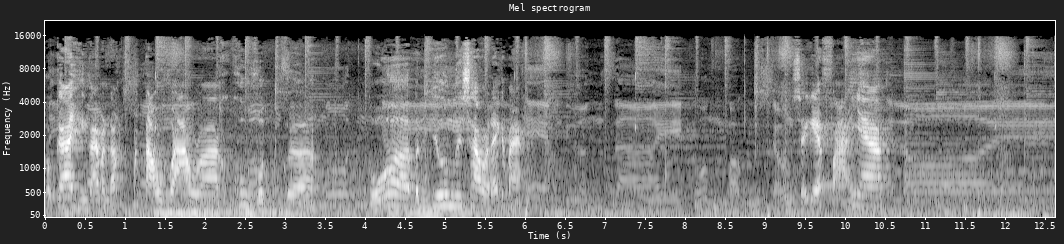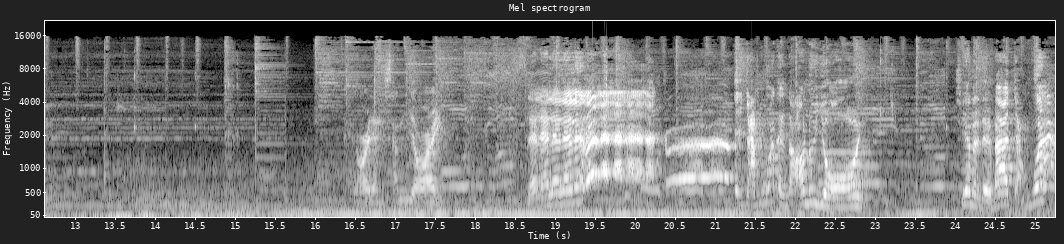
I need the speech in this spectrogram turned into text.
ok hiện tại mình đã bắt đầu vào là khu vực uh, của bình dương hay sao rồi đấy các bạn? Sẽ ghé phải nha. Rồi, đèn xanh rồi. Lẹ lẹ lẹ lẹ lẹ lẹ thì chậm quá, đèn đỏ nữa rồi. Xe này đề ba chậm quá.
